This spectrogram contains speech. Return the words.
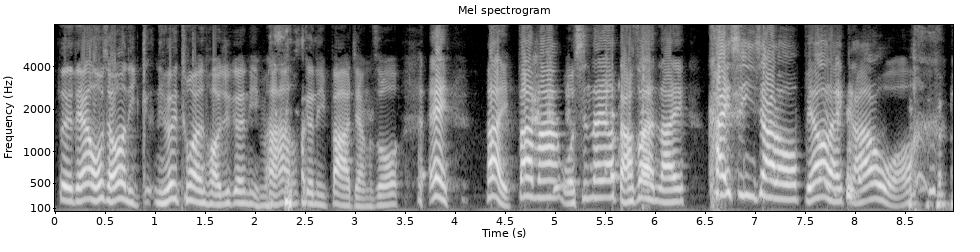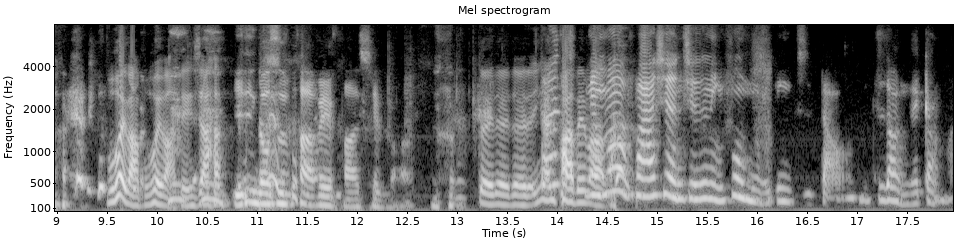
对，等下我想问你，你会突然跑去跟你妈、跟你爸讲说：“哎，嗨，爸妈，我现在要打算来开心一下喽，不要来打扰我。”不会吧？不会吧？等一下，一定都是怕被发现吧？对对对对，应该是怕被。有没有发现，其实你父母一定知道，知道你在干嘛？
